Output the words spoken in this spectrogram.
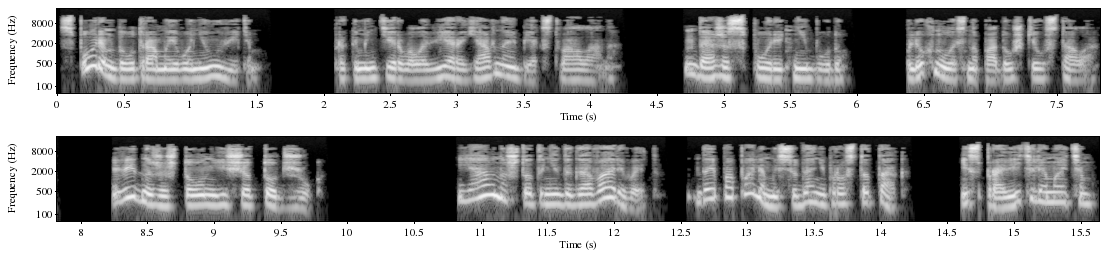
«Спорим, до утра мы его не увидим», прокомментировала Вера явное бегство Алана. «Даже спорить не буду», плюхнулась на подушке у стола. «Видно же, что он еще тот жук». Явно что-то не договаривает, да и попали мы сюда не просто так. И с правителем этим.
